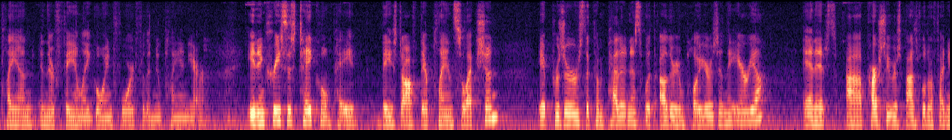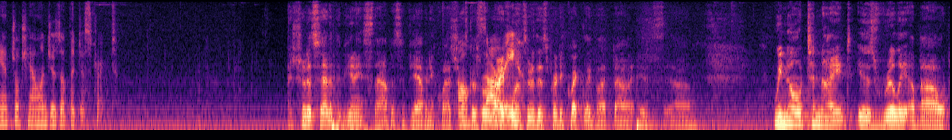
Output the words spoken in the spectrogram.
plan and their family going forward for the new plan year. It increases take-home pay based off their plan selection. It preserves the competitiveness with other employers in the area, and it's uh, partially responsible to financial challenges of the district. I should have said at the beginning, stop us if you have any questions, Oh, because we're sorry. rifling through this pretty quickly, but uh, it's, um, We know tonight is really about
